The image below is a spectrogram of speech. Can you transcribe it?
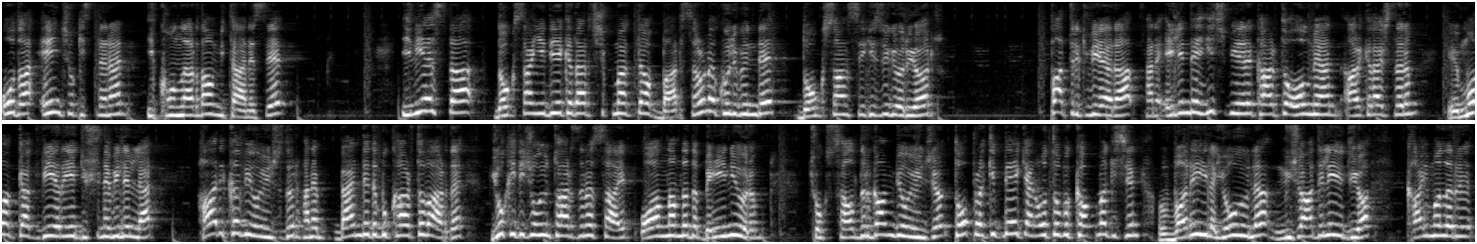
O da en çok istenen ikonlardan bir tanesi. Iniesta 97'ye kadar çıkmakta. Barcelona kulübünde 98'i görüyor. Patrick Vieira hani elinde hiçbir yere kartı olmayan arkadaşlarım e, muhakkak Vieira'yı düşünebilirler. Harika bir oyuncudur. Hani bende de bu kartı vardı. Yok edici oyun tarzına sahip. O anlamda da beğeniyorum. Çok saldırgan bir oyuncu. Top rakipteyken o topu kapmak için varıyla yoğuyla mücadele ediyor. kaymaları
